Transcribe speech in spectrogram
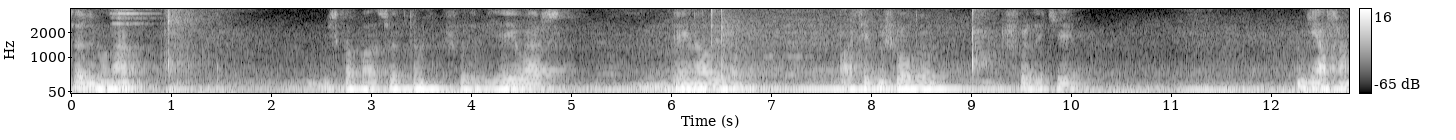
sözüm ona üst kapağı söktüm. Şurada bir yayı var. Yayını alıyorum. Bahsetmiş olduğum şuradaki diyafram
